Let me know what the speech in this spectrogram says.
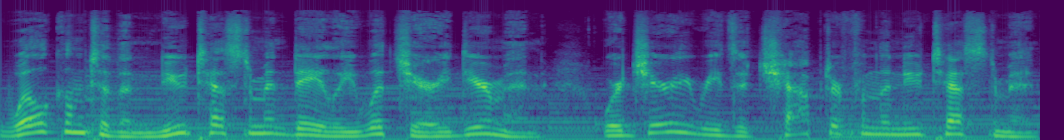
Welcome to the New Testament Daily with Jerry Dirmann, where Jerry reads a chapter from the New Testament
